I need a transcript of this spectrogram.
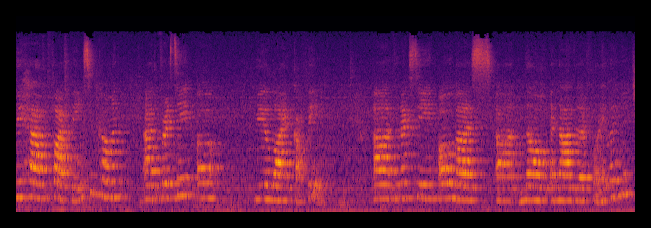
We have five things in common. Uh, the first thing, uh, we like coffee. Uh, the next thing, all of us uh, know another foreign language.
